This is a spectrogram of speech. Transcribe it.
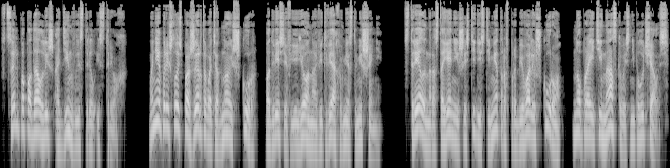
в цель попадал лишь один выстрел из трех. Мне пришлось пожертвовать одной из шкур, подвесив ее на ветвях вместо мишени. Стрелы на расстоянии 60 метров пробивали шкуру, но пройти насквозь не получалось.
